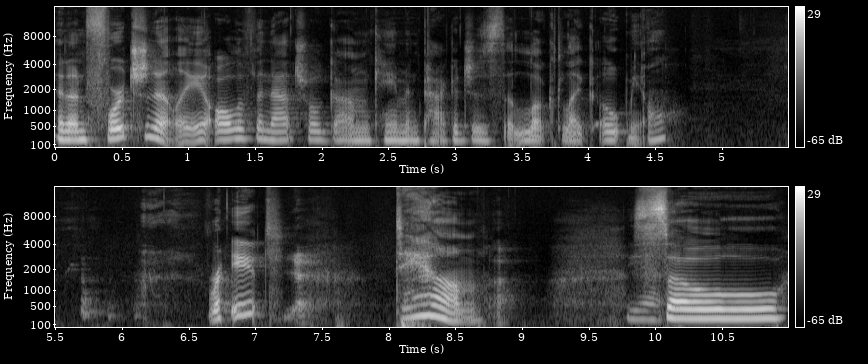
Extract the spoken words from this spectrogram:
And unfortunately, all of the natural gum came in packages that looked like oatmeal. right? Yeah. Damn. Yeah. So,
